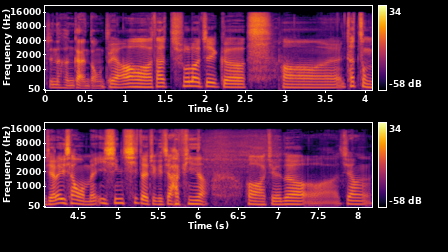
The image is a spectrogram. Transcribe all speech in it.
真的很感动。对啊，哦，他出了这个，呃，他总结了一下我们一星期的这个嘉宾啊，哇，觉得哇，这样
